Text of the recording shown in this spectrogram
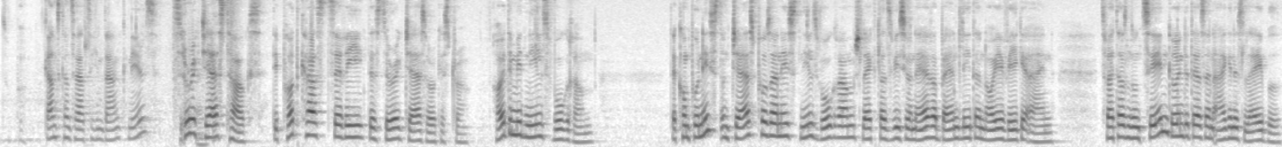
Super. Ganz, ganz herzlichen Dank, Nils. Zurich Jazz Talks, die Podcast-Serie des Zurich Jazz Orchestra. Heute mit Nils Wogram. Der Komponist und Jazzposaunist Nils Wogram schlägt als visionärer Bandleader neue Wege ein. 2010 gründete er sein eigenes Label.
